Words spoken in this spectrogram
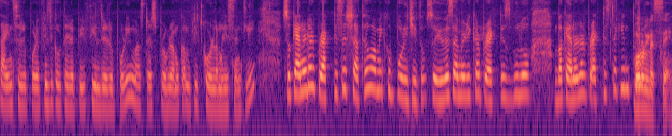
সায়েন্সের উপরে ফিজিক্যাল থেরাপির ফিল্ডের উপরেই মাস্টার্স প্রোগ্রাম কমপ্লিট করলাম রিসেন্টলি সো কানাডার প্র্যাকটিসের সাথেও আমি খুব পরিচিত। সো ইউএস আমেরিকার প্র্যাকটিসগুলো বা কানাডার প্র্যাকটিসটা কিন্তু সেম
